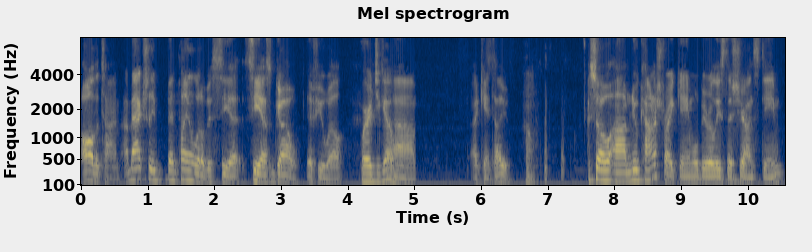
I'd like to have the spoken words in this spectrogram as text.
all the time. I've actually been playing a little bit CS, CS:GO, if you will. Where'd you go? Um, I can't tell you. Oh. So, um, new Counter Strike game will be released this year on Steam.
